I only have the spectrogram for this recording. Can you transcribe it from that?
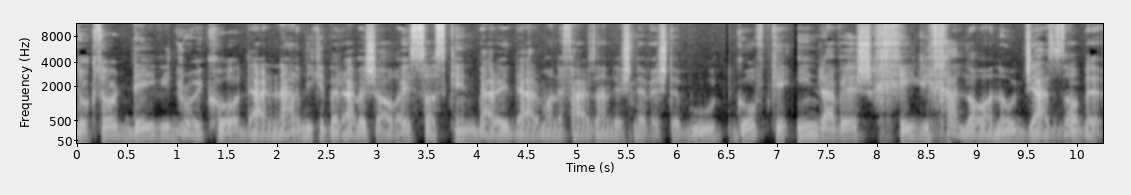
دکتر دیوید رویکو در نقدی که به روش آقای ساسکین برای درمان فرزندش نوشته بود گفت که این روش خیلی خلاقانه و جذابه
